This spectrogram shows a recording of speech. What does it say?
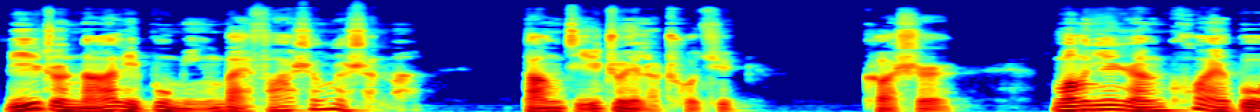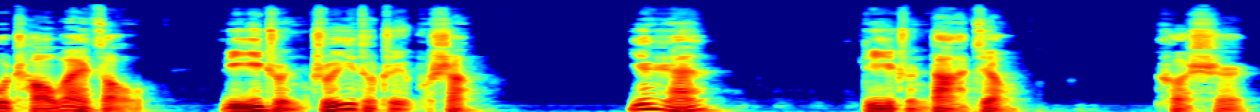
李准哪里不明白发生了什么，当即追了出去。可是王嫣然快步朝外走，李准追都追不上。嫣然，李准大叫。可是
